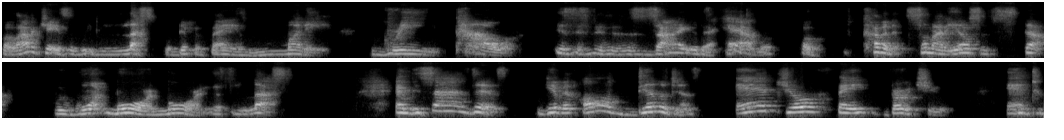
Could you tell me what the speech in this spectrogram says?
But a lot of cases, we lust for different things, money, greed, power. Is this the desire to have a covenant, somebody else's stuff we want more and more, it's less. And besides this, given all diligence, add your faith virtue, and to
